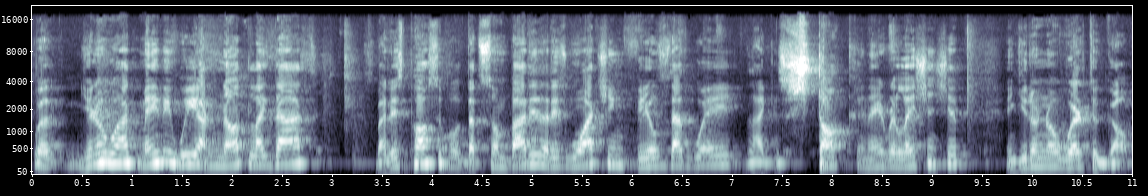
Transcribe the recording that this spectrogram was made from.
Well, you know what? Maybe we are not like that, but it's possible that somebody that is watching feels that way, like stuck in a relationship, and you don't know where to go,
